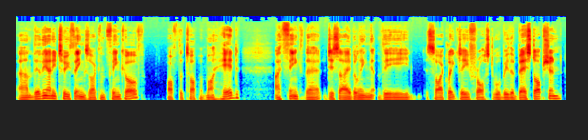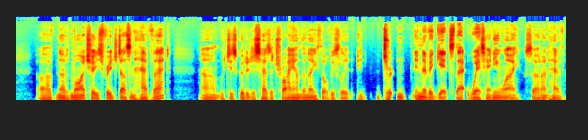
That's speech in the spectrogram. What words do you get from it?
Um, they're the only two things I can think of off the top of my head. I think that disabling the cyclic defrost will be the best option. I've noticed my cheese fridge doesn't have that, um, which is good. It just has a tray underneath. Obviously, it, it, it never gets that wet anyway, so I don't have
